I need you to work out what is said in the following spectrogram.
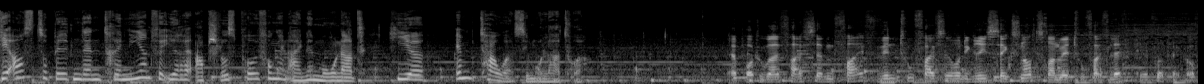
Die Auszubildenden trainieren für ihre Abschlussprüfung in einem Monat, hier im Tower Simulator. Air Portugal 575, Wind 250 degrees, 6 knots, runway 25 left, clear for takeoff.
